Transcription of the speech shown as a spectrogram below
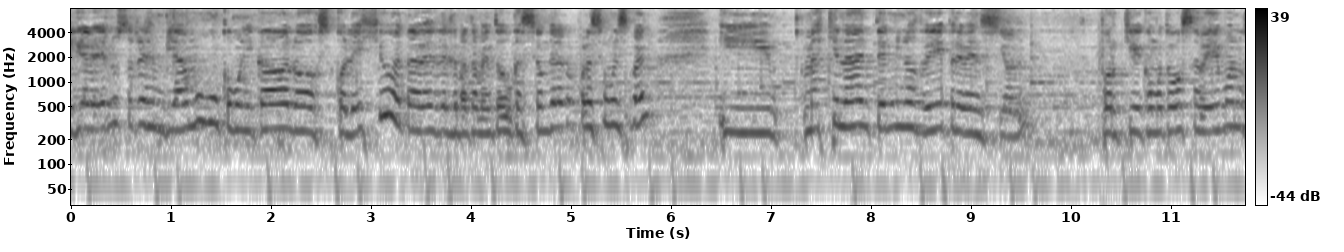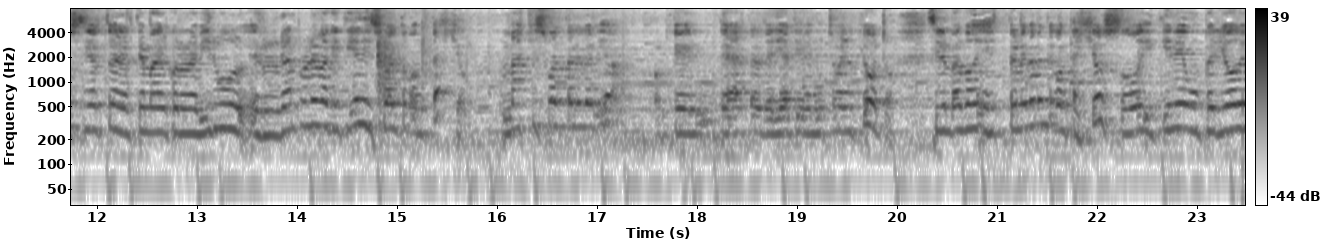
El día de ayer nosotros enviamos un comunicado a los colegios a través del Departamento de Educación de la Corporación Municipal y más que nada en términos de prevención, porque como todos sabemos, ¿no es cierto?, en el tema del coronavirus, el gran problema que tiene es su alto contagio, más que su alta letalidad porque de alta letalidad tiene mucho menos que otro. Sin embargo, es tremendamente contagioso y tiene un periodo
